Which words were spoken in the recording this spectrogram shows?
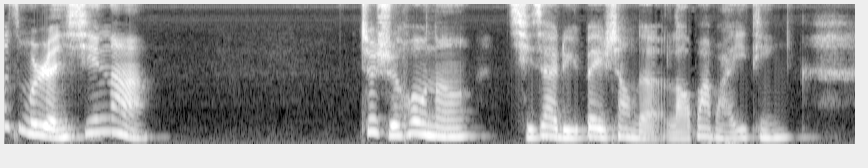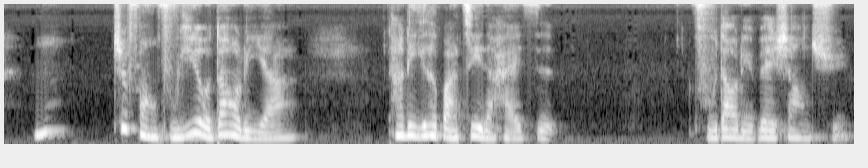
他怎么忍心呢？这时候呢，骑在驴背上的老爸爸一听，嗯，这仿佛也有道理啊。他立刻把自己的孩子扶到驴背上去，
